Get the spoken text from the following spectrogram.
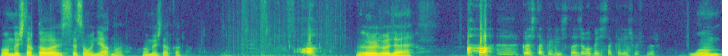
15 dakika var. İstersen oynayak mı? 15 dakika. Ah! Öl böyle. Kaç dakika geçti acaba? 5 dakika geçmiş midir? Oğlum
